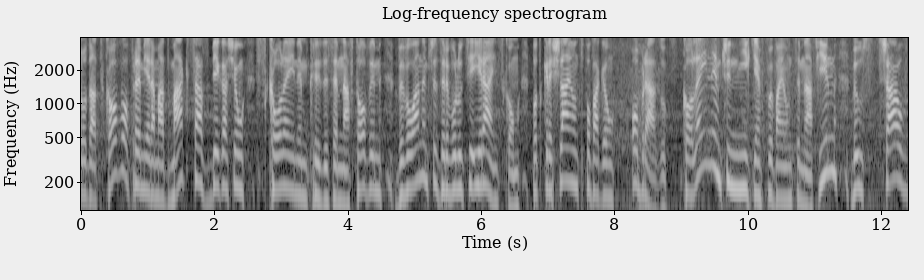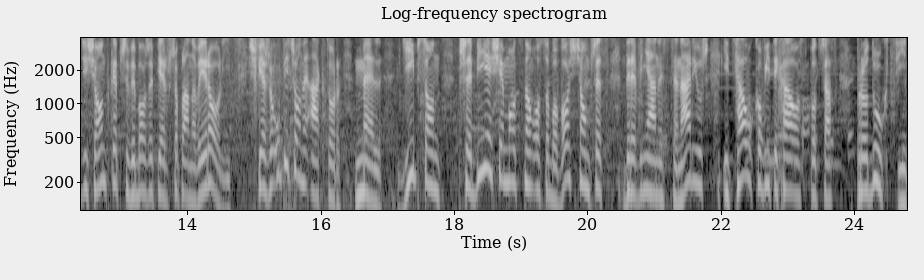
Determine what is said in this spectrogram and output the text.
Dodatkowo premiera Mad Maxa zbiega się z kolejnym kryzysem naftowym wywołanym przez rewolucję irańską, podkreślając powagę obrazu. Kolejnym czynnikiem wpływającym na film był strzał w dziesiątkę przy wyborze pierwszoplanowej roli. Świeżo upieczony aktor Mel Gibson przebije się mocną osobowością przez drewniany scenariusz i całkowity chaos podczas produkcji,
